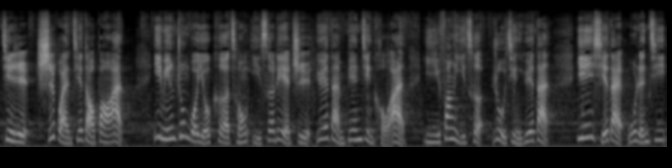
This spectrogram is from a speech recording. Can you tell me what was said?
近日使馆接到报案，一名中国游客从以色列至约旦边境口岸乙方一侧入境约旦，因携带无人机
